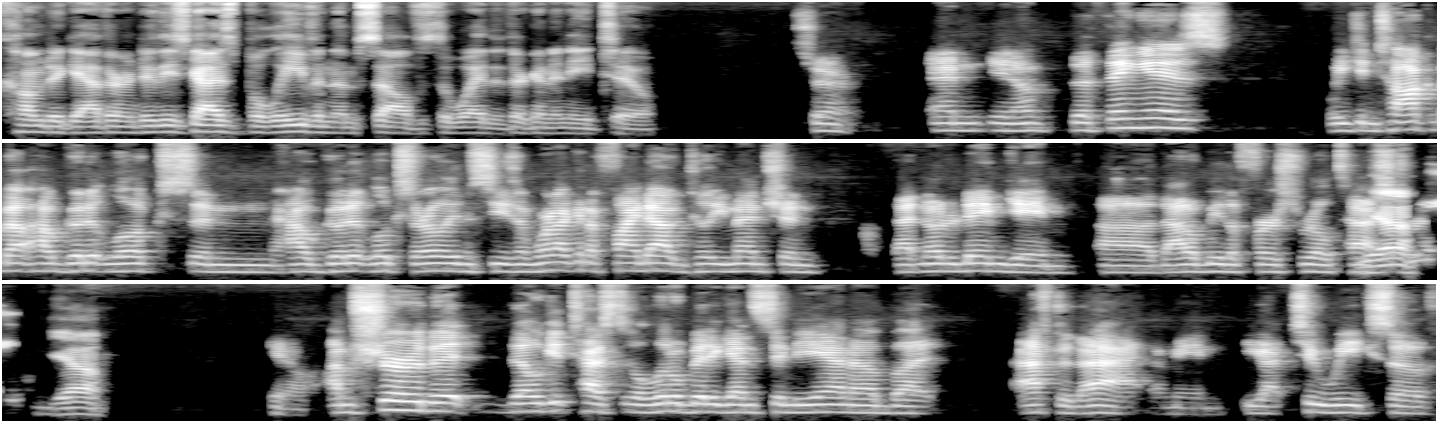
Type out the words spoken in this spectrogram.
come together? And do these guys believe in themselves the way that they're going to need to? Sure. And, you know, the thing is, we can talk about how good it looks and how good it looks early in the season. We're not going to find out until you mention that Notre Dame game. Uh, that'll be the first real test. Yeah. Yeah. You know, I'm sure that they'll get tested a little bit against Indiana, but after that, I mean, you got two weeks of,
